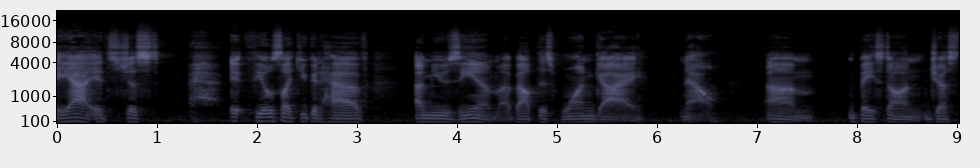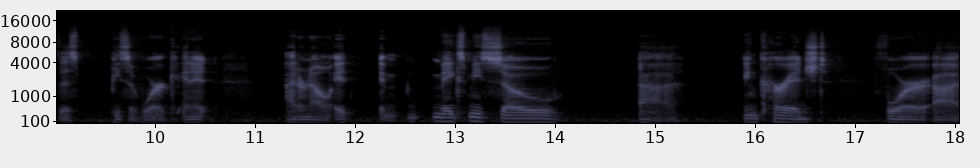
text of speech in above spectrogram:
yeah it's just it feels like you could have a museum about this one guy now um, based on just this piece of work. And it i don't know it, it makes me so uh, encouraged for uh,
